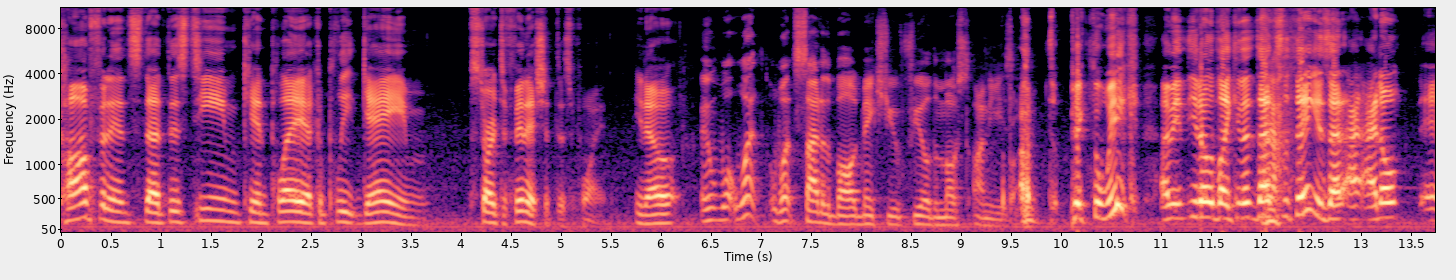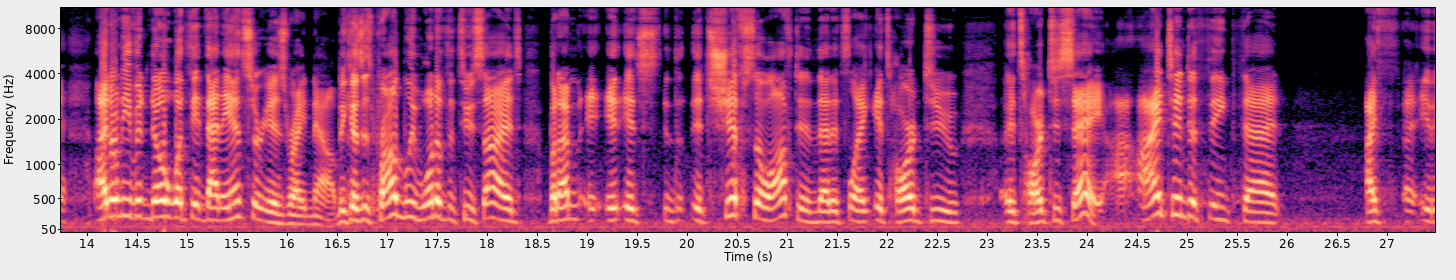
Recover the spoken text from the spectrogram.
confidence that this team can play a complete game start to finish at this point you know And what, what what side of the ball makes you feel the most uneasy? I'm, pick the week. I mean, you know, like that, that's Yeah. the thing is that I, I don't, eh, I don't even know what the, that answer is right now because it's probably one of the two sides. But I'm, it, it's it shifts so often that it's like it's hard to, it's hard to say. I, I tend to think that I uh,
